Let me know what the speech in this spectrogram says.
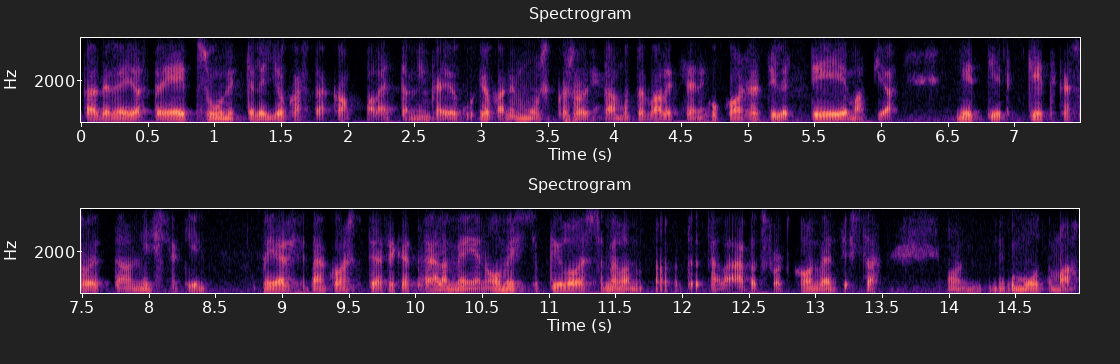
Taiteellinen johtaja ei suunnittele jokaista kappaletta, minkä joku, jokainen muusikko soittaa, mutta valitsee niin konsertille teemat ja miettii, että ketkä soittaa missäkin me järjestetään konsertteja sekä täällä meidän omissa tiloissa. Meillä on täällä Abbotsford Conventissa on niin muutama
